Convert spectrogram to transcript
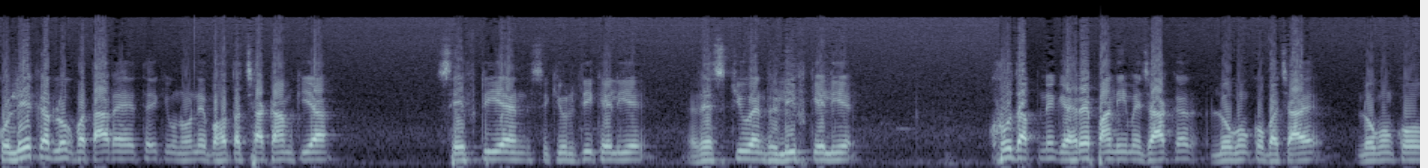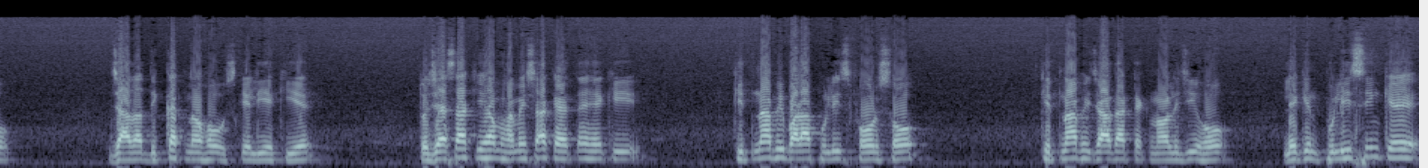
को लेकर लोग बता रहे थे कि उन्होंने बहुत अच्छा काम किया, सेफ्टी एंड सिक्योरिटी के लिए, रेस्क्यू एंड रिलीफ के लिए। खुद अपने गहरे पानी में जाकर लोगों को बचाए, लोगों को ज़्यादा दिक्कत ना हो उसके लिए किए। तो जैसा कि हम हमेशा कहते हैं कि कितना भी बड़ा पुलिस फोर्स हो, कितना भी ज़्यादा टेक्नोलॉजी हो लेकिन पुलिसिंग के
